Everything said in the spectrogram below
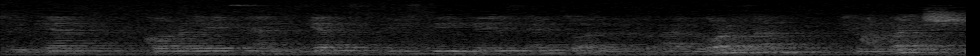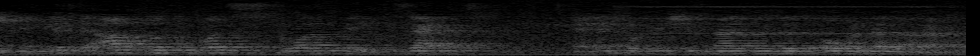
So you can correlate and get these details into an algorithm through which you can get the output of what's what the exact information transmitted over that RF.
